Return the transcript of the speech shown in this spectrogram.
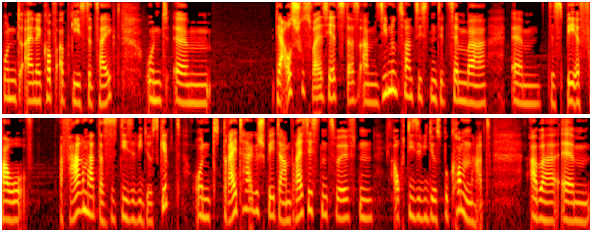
und eine Kopfabgeste zeigt. Und ähm, der Ausschuss weiß jetzt, dass am 27. Dezember ähm, das BFV erfahren hat, dass es diese Videos gibt und drei Tage später, am 30.12., auch diese Videos bekommen hat. Aber ähm,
